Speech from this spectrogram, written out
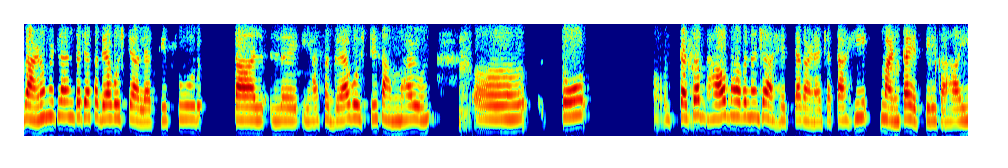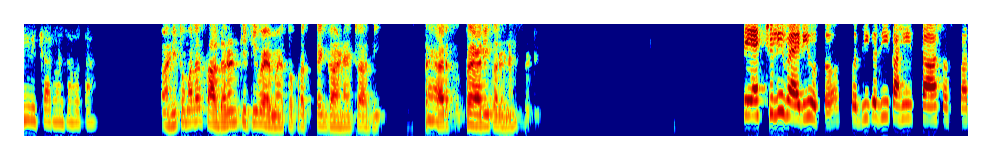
गाणं म्हटल्यानंतर या सगळ्या गोष्टी आल्यात, की सूर, ताल, लय ह्या सगळ्या गोष्टी सांभाळून तो त्याचा भाव-भावना ज्या आहेत त्या गाण्याच्या, त्याही मांडता येतील का? हाही विचार माझा होता. आणि तुम्हाला साधारण किती वेळ मिळतो प्रत्येक गाण्याच्या आधी तयार तयारी करण्यासाठी? ते ऍक्च्युली व्हॅरी होतं. कधी-कधी काही तास असतात,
